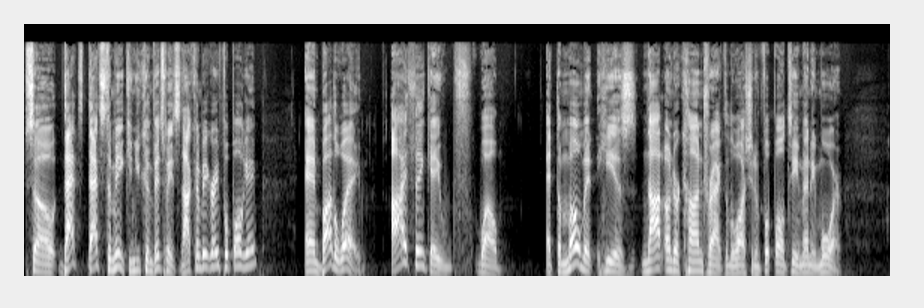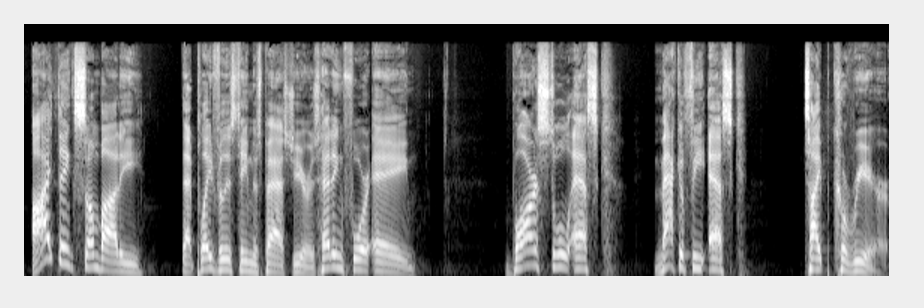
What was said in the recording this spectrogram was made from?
So that's that's to me. Can you convince me it's not going to be a great football game? And by the way, I think a well, at the moment he is not under contract to the Washington football team anymore. I think somebody that played for this team this past year is heading for a barstool esque, McAfee esque type career.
